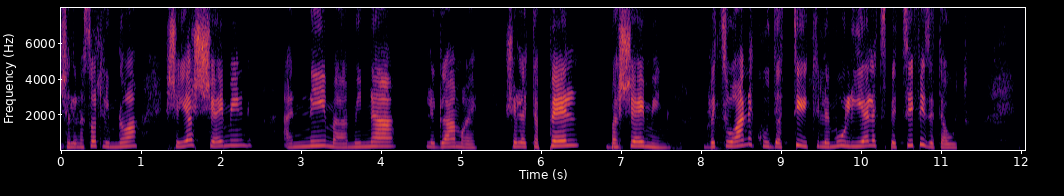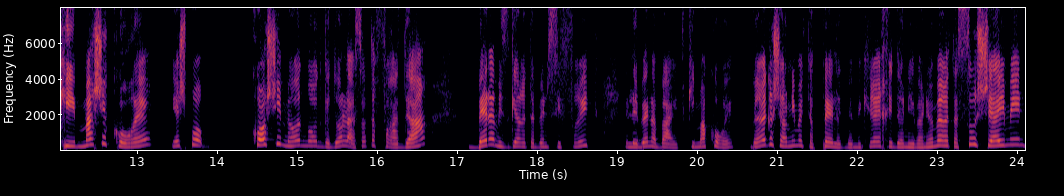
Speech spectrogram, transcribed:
של לנסות למנוע, שיש שיימינג, אני מאמינה לגמרי שלטפל בשיימינג בצורה נקודתית למול ילד ספציפי זה טעות. כי מה שקורה, יש פה קושי מאוד מאוד גדול לעשות הפרדה בין המסגרת הבין-ספרית לבין הבית. כי מה קורה? ברגע שאני מטפלת במקרה יחידני ואני אומרת, עשו שיימינג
